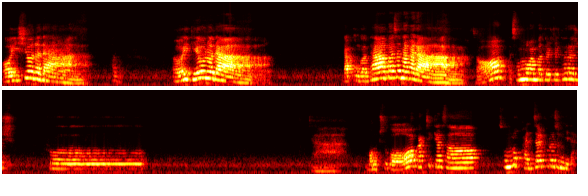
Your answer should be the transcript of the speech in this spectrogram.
어이 시원하다. 어이 개운하다. 나쁜 건 다 빠져나가라. 그죠? 손목 한번 들들 털어주시고 후. 자, 멈추고 깍지 껴서 손목 관절 풀어줍니다.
